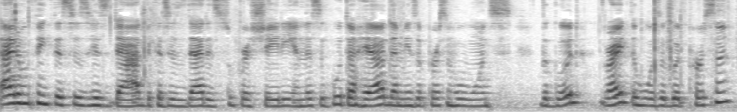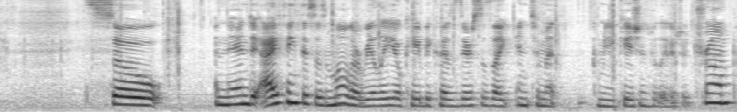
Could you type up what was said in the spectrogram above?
I don't think this is his dad because his dad is super shady. And this is guter that means a person who wants the good, right? Who was a good person. So, and then I think this is Mueller really, okay, because this is like intimate communications related to Trump.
